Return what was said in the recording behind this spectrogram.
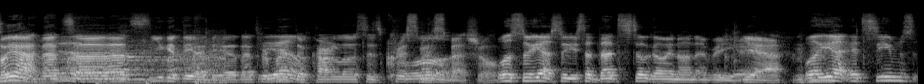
So yeah, that's uh, that's you get the idea. That's Roberto Yeah. Carlos's Christmas Cool. special. Well, so yeah, so you said that's still going on every year. yeah. Well, mhm. yeah, it seems,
